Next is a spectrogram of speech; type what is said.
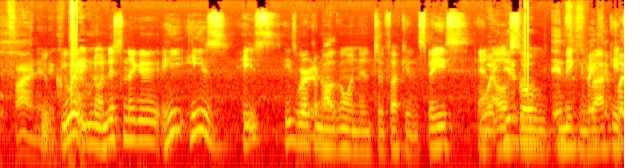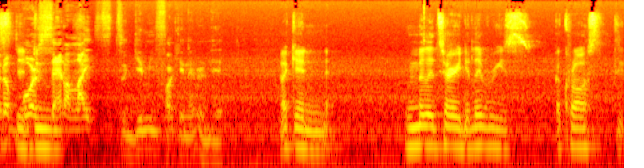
Fine, You, and you waiting on this nigga? He he's he's he's Worried working on going into fucking space and Well, you need to also go making space and rockets put up to more do satellites to give me fucking internet. fucking military deliveries across the,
